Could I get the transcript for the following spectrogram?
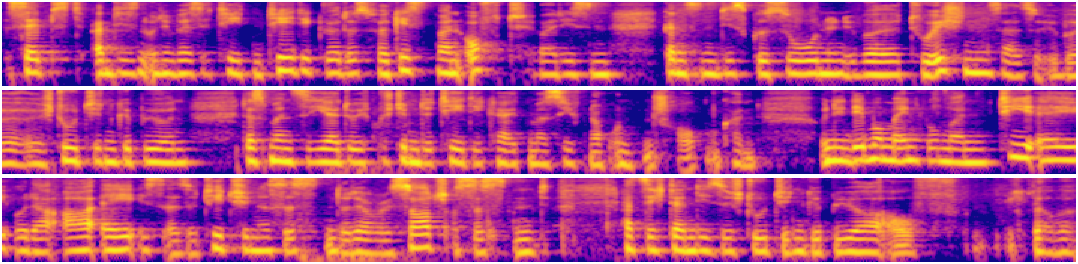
selbst an diesen Universitäten tätig wird, das vergisst man oft bei diesen ganzen Diskussionen über Tuitions, also über Studiengebühren, dass man sie ja durch bestimmte Tätigkeiten massiv nach unten schrauben kann. Und in dem Moment, wo man TA oder RA ist, also Teaching Assistant oder Research Assistant, hat sich dann diese Studiengebühr auf, ich glaube,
